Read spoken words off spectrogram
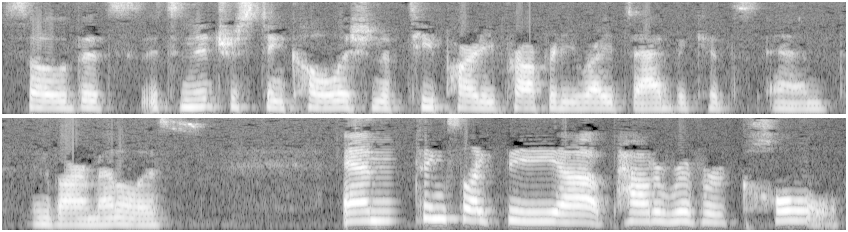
So that's it's an interesting coalition of Tea Party property rights advocates and environmentalists and things like the uh, Powder River coal.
